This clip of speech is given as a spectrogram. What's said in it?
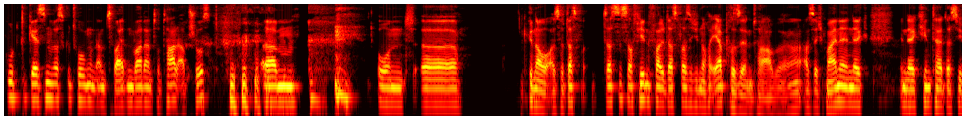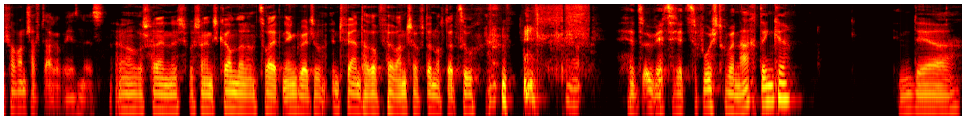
gut gegessen, was getrunken und am zweiten war dann Totalabschluss. ähm, und äh, Genau, also das, das ist auf jeden Fall das, was ich noch eher präsent habe. Also ich meine in der, in der Kindheit, dass die Verwandtschaft da gewesen ist. Ja, wahrscheinlich. Wahrscheinlich kam dann am zweiten irgendwelche entferntere Verwandtschaft dann noch dazu. ja. Jetzt, jetzt, jetzt, wo ich drüber nachdenke, in der,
